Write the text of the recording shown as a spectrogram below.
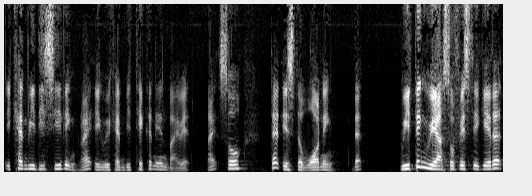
it can be deceiving, right? It, we can be taken in by it, right? So that is the warning that we think we are sophisticated.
